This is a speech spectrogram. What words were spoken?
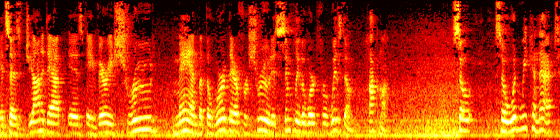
it says Jonadab is a very shrewd man, but the word there for shrewd is simply the word for wisdom, hakma. So so would we connect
